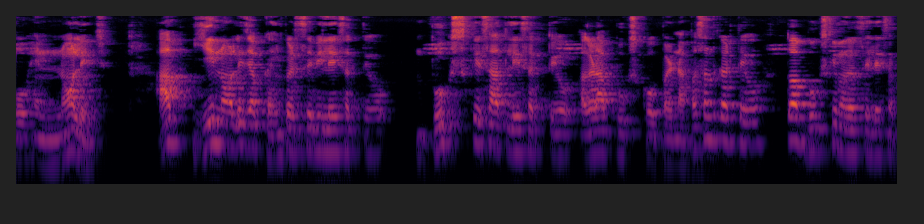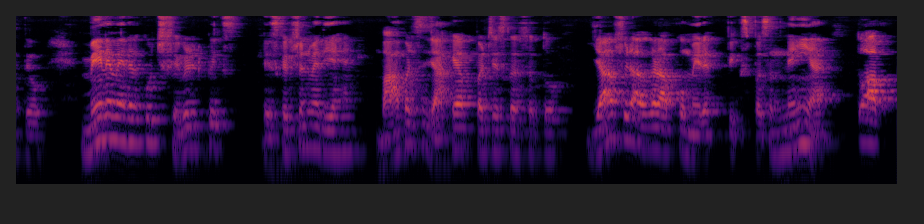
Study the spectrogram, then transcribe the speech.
वो है नॉलेज अब ये नॉलेज आप कहीं पर से भी ले सकते हो बुक्स के साथ ले सकते हो। अगर आप बुक्स को पढ़ना पसंद करते हो तो आप बुक्स की मदद से ले सकते हो। मैंने मेरे कुछ फेवरेट पिक्स डिस्क्रिप्शन में दिए हैं। वहाँ पर से जाके आप परचेस कर सकते हो। या फिर अगर आपको मेरे पिक्स पसंद नहीं आए तो आप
